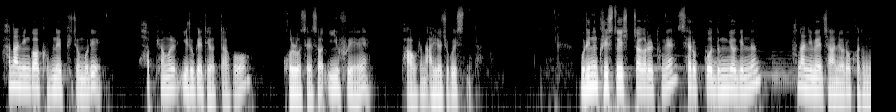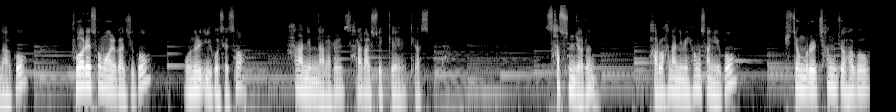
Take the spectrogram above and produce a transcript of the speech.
하나님과 그분의 피조물이 화평을 이루게 되었다고 골로새서 이후에 바울은 알려주고 있습니다. 우리는 그리스도의 십자가를 통해 새롭고 능력 있는 하나님의 자녀로 거듭나고 부활의 소망을 가지고 오늘 이곳에서 하나님 나라를 살아갈 수 있게 되었습니다. 사순절은 바로 하나님의 형상이고 피조물을 창조하고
